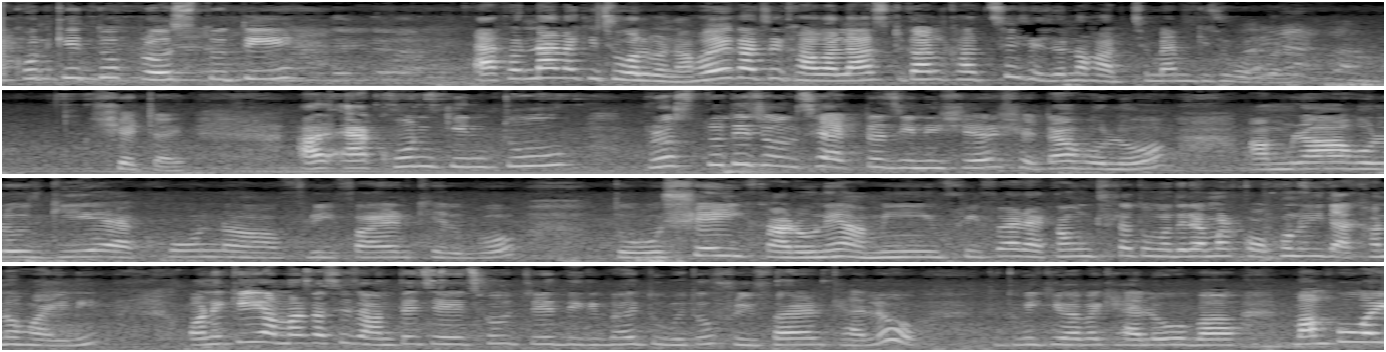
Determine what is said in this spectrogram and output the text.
এখন কিন্তু প্রস্তুতি, এখন না না, কিছু বলবে না। হয়ে গেছে খাওয়া লাস্ট গাল খাচ্ছে, সেই জন্য হাঁটছে ম্যাম কিছু বলবে না। সেটাই। আর এখন কিন্তু প্রস্তুতি চলছে একটা জিনিসের, সেটা হলো আমরা হলো গিয়ে এখন ফ্রি ফায়ার খেলব। তো সেই কারণে আমি ফ্রি ফায়ার অ্যাকাউন্টটা তোমাদের আমার কখনোই দেখানো হয়নি। অনেকেই আমার কাছে জানতে চেয়েছো যে দিদিভাই তুমি তো ফ্রি ফায়ার খেলো? তো তুমি কীভাবে খেলো? বা মাম্পু ভাই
